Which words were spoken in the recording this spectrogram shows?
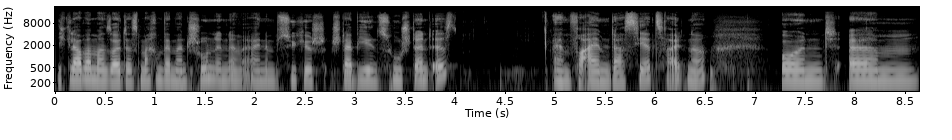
ich glaube, man sollte das machen, wenn man schon in einem, einem psychisch stabilen Zustand ist. Ähm, vor allem das jetzt halt, ne? Und ähm,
